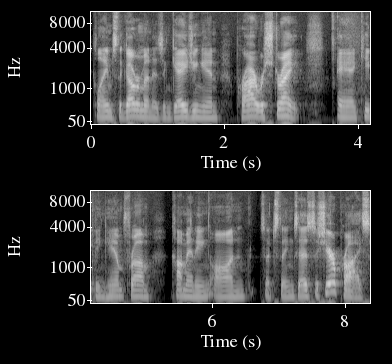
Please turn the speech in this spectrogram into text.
Claims the government is engaging in prior restraint and keeping him from commenting on such things as the share price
